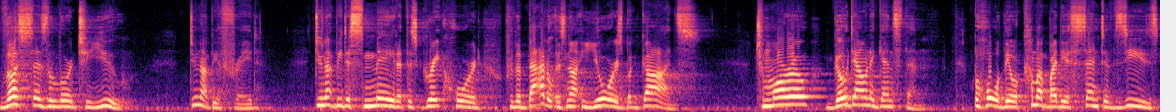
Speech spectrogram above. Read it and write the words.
thus says the Lord to you Do not be afraid. Do not be dismayed at this great horde, for the battle is not yours, but God's. Tomorrow, go down against them. Behold, they will come up by the ascent of Ziz,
